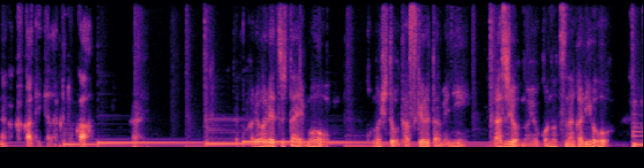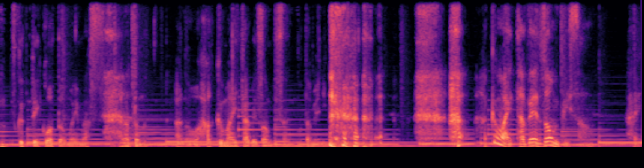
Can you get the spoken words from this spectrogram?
なんかかかっていただくとか、はい、我々自体もこの人を助けるためにラジオの横のつながりを作っていこうと思います。あなたのあの白米食べゾンビさんのために。白米食べゾンビさん？はい。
